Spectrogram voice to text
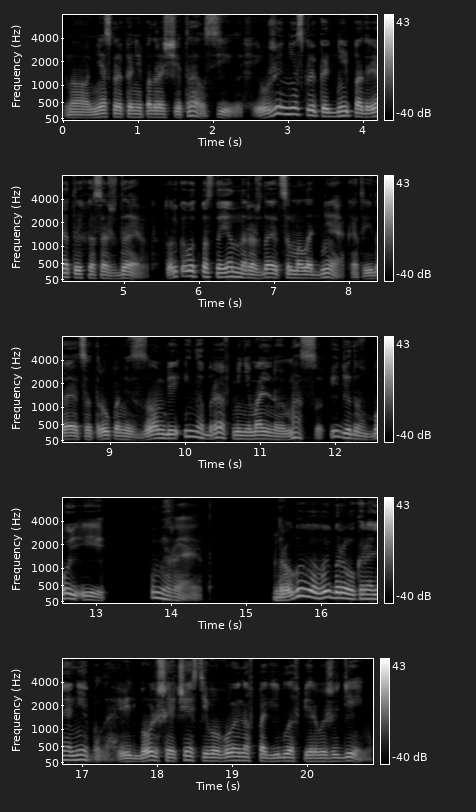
но несколько не подрасчитал силы, и уже несколько дней подряд их осаждают. Только вот постоянно рождается молодняк, отъедается трупами зомби и, набрав минимальную массу, идет в бой и... умирает. Другого выбора у короля не было, ведь большая часть его воинов погибла в первый же день.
